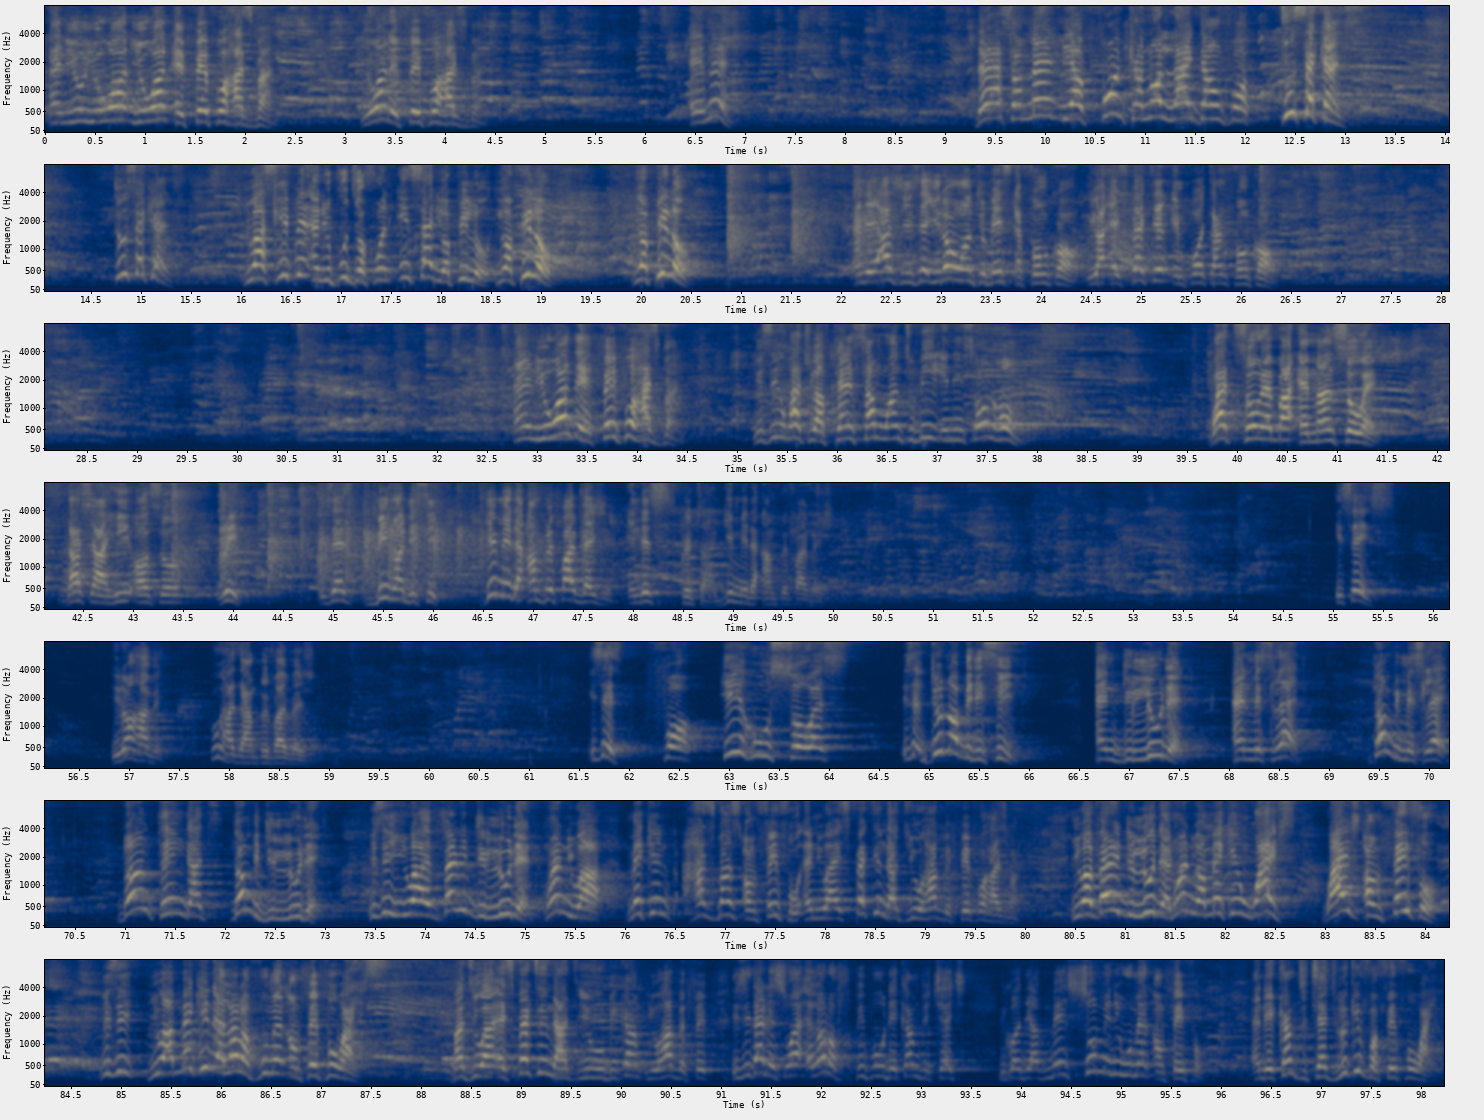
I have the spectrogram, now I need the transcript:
And you, you, want, you want a faithful husband. You want a faithful husband. Amen. There are some men, their phone cannot lie down for two seconds. Two seconds. You are sleeping and you put your phone inside your pillow. Your pillow. Your pillow. And they ask you, you say, you don't want to miss a phone call. You are expecting important phone call. And you want a faithful husband. You see what you have turned someone to be in his own home. Whatsoever a man soweth, that shall he also reap. He says, Be not deceived. Give me the amplified version in this scripture. Give me the amplified version. It says, You don't have it. Who has the amplified version? It says, For he who sows, he said, Do not be deceived and deluded and misled. Don't be misled. Don't think that, don't be deluded. You see, you are very deluded when you are making husbands unfaithful and you are expecting that you have a faithful husband. You are very deluded when you are making wives, wives unfaithful. You see, you are making a lot of women unfaithful wives. But you are expecting that you will become, you have a faith. You see, that is why a lot of people they come to church because they have made so many women unfaithful. And they come to church looking for faithful wife.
